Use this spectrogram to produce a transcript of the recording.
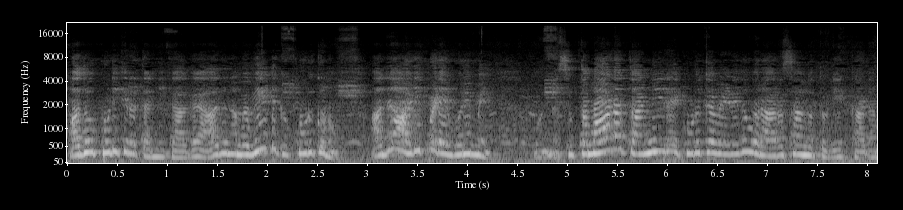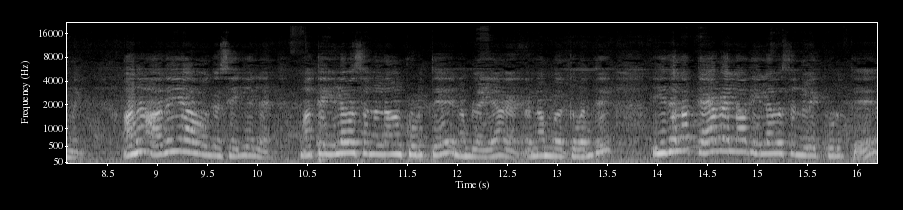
அதுவும் குடிக்கிற தண்ணிக்காக. அது நம்ம வீட்டுக்கு கொடுக்கணும். அது அடிப்படை உரிமை. ஒன்று சுத்தமான தண்ணீரை கொடுக்க வேண்டியது ஒரு அரசாங்கத்துடைய கடமை. ஆனால் அதையே அவங்க செய்யலை. மற்ற இலவசங்கள்லாம் கொடுத்து நம்மளைய நமக்கு வந்து இதெல்லாம் தேவையில்லாத இலவசங்களை கொடுத்து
